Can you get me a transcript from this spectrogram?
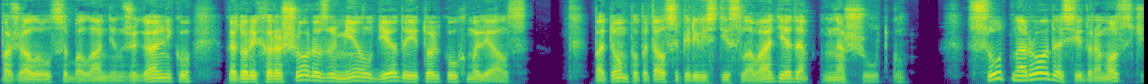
Пожаловался Баландин Жигальнику, который хорошо разумел деда и только ухмылялся. Потом попытался перевести слова деда на шутку. Суд народа, Сидор Амосович,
